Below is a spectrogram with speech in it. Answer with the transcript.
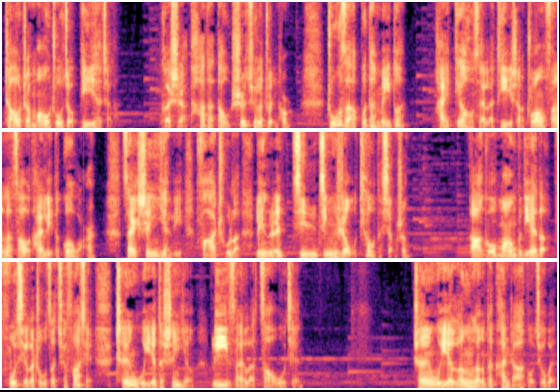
照着毛竹就劈下去了。可是啊，他的刀失去了准头，竹子不但没断，还掉在了地上，撞翻了灶台里的锅碗，在深夜里发出了令人心惊肉跳的响声。阿狗忙不迭地扶起了竹子，却发现陈五爷的身影立在了灶屋前。陈五爷冷冷地看着阿狗，就问：“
